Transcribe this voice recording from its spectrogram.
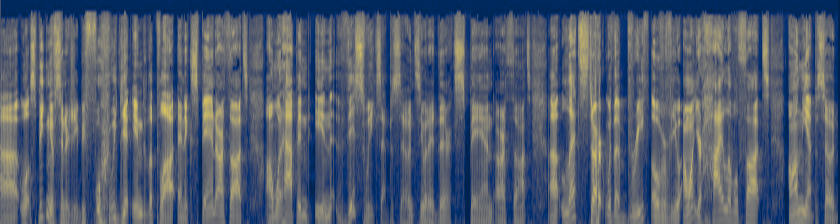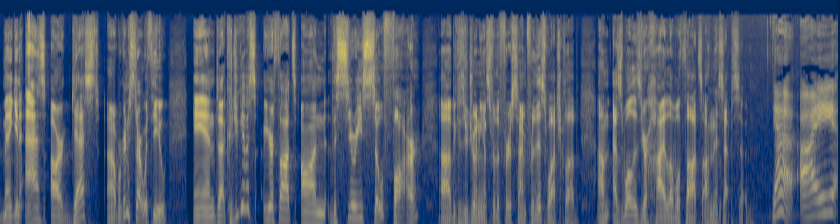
Uh, well, speaking of synergy, before we get into the plot and expand our thoughts on what happened in this week's episode, see what I did there? Expand our thoughts. Uh, let's start with a brief overview. I want your high level thoughts on the episode. Megan, as our guest, uh, we're going to start with you. And uh, could you give us your thoughts on the series so far, uh, because you're joining us for the first time for this Watch Club, um, as well as your high level thoughts on this episode? Yeah, I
